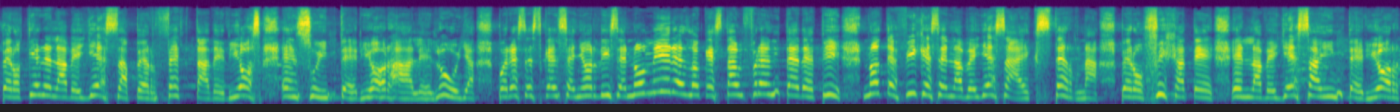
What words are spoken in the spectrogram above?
pero tiene la belleza perfecta de Dios en su interior. Aleluya. Por eso es que el Señor dice, no mires lo que está enfrente de ti. No te fijes en la belleza externa, pero fíjate en la belleza interior,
